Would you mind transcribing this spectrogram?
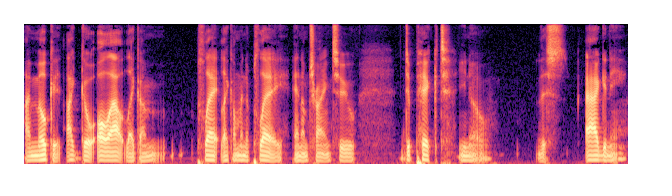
I milk it. I go all out like I'm play like I'm in a play and I'm trying to depict, you know, this agony.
